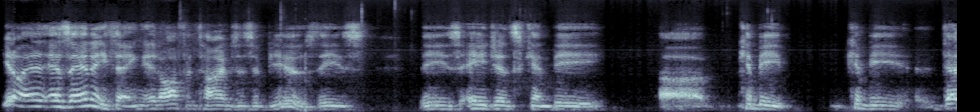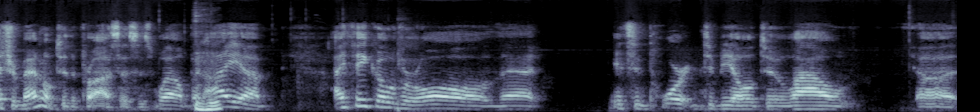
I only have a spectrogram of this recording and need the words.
you know, as, as anything, it oftentimes is abused. These these agents can be uh, can be can be detrimental to the process as well. But mm-hmm. I, uh, I think overall that it's important to be able to allow uh,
